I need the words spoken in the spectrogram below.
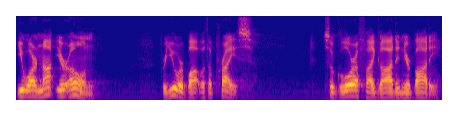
You are not your own, for you were bought with a price. So glorify God in your body.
